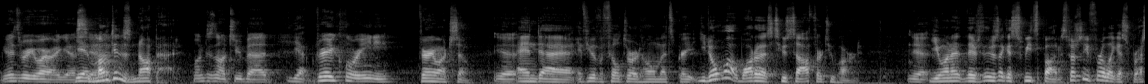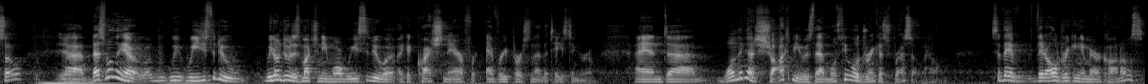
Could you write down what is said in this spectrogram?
Depends where you are, I guess. Yeah, Moncton's not bad. Moncton's not too bad. Yeah. Very chloriney. Very much so. Yeah. And uh, if you have a filter at home, that's great. You don't want water that's too soft or too hard. Yeah. You want to. There's, there's like a sweet spot, especially for like espresso. Yeah. Uh, that's one thing that we, we used to do. We don't do it as much anymore. We used to do a, like a questionnaire for every person at the tasting room. And uh, one thing that shocked me was that most people drink espresso at home. So they they're all drinking americanos.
